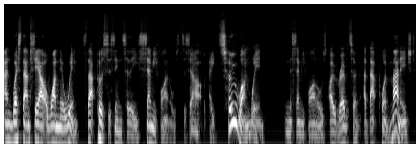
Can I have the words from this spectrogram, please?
And West Ham see out a 1 0 win. So that puts us into the semi finals to set Mm. up a 2 1 win in the semi finals over Everton, at that point managed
